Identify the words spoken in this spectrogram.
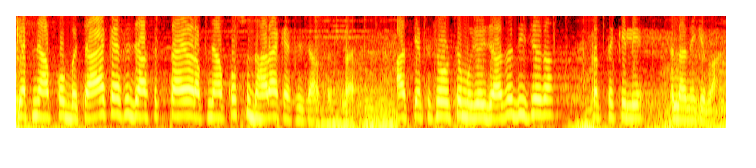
कि अपने आप को बचाया कैसे जा सकता है और अपने आप को सुधारा कैसे जा सकता है। आज के एपिसोड से मुझे इजाज़त दीजिएगा। तब तक के लिए अल्लाह ने के बाद।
